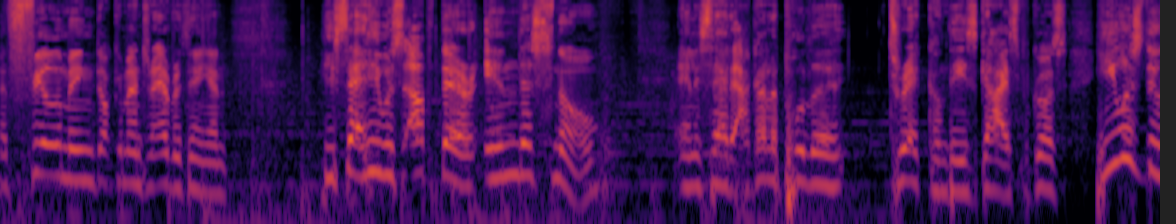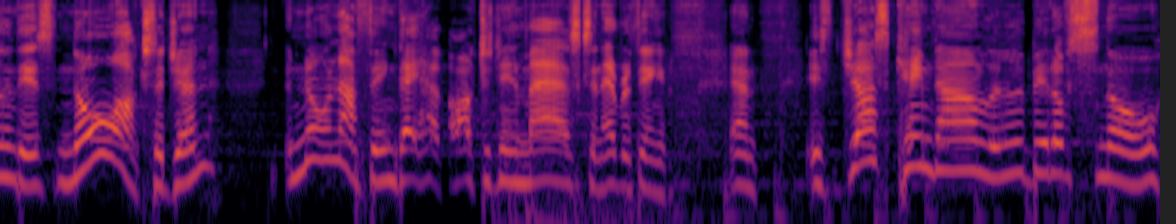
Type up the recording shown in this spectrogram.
and filming documentary everything. And he said he was up there in the snow and he said i gotta pull a trick on these guys because he was doing this no oxygen no nothing. They have oxygen masks and everything. And it just came down a little bit of snow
